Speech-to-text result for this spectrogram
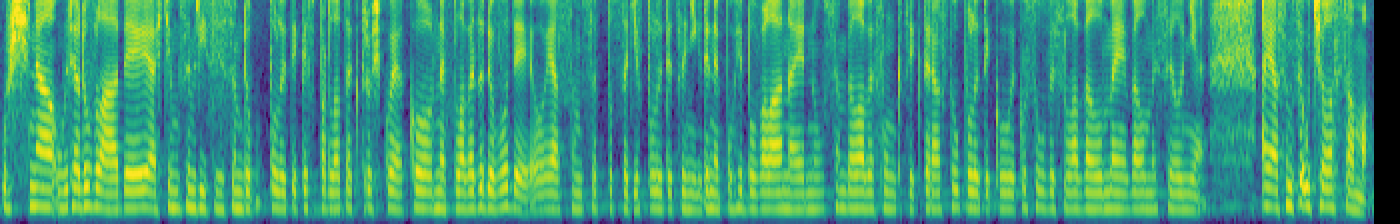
už na úřadu vlády, já ještě musím říct, že jsem do politiky spadla tak trošku jako neplavec do vody. Jo. Já jsem se v podstatě v politice nikdy nepohybovala, najednou jsem byla ve funkci, která s tou politikou jako souvisela velmi, velmi silně. A já jsem se učila sama.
